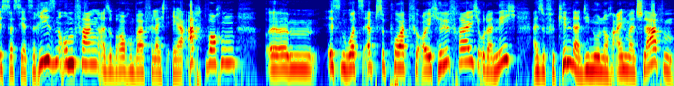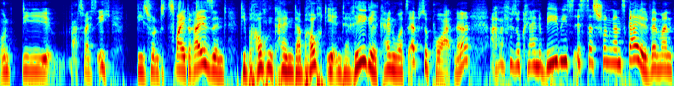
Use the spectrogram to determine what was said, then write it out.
ist das jetzt ein Riesenumfang? Also brauchen wir vielleicht eher acht Wochen? Ähm, ist ein WhatsApp-Support für euch hilfreich oder nicht? Also für Kinder, die nur noch einmal schlafen und die, was weiß ich, die schon zwei, drei sind, die brauchen keinen, da braucht ihr in der Regel keinen WhatsApp-Support, ne? Aber für so kleine Babys ist das schon ganz geil, wenn man,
